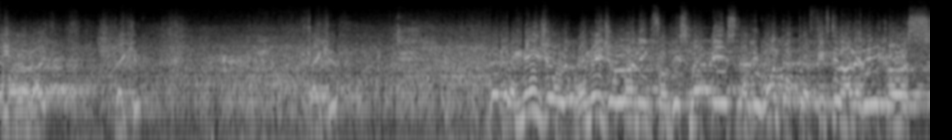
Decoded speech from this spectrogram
Am I all right? Thank you. Thank you. The, the, major, the major learning from this map is that we wanted to have 1,500 acres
